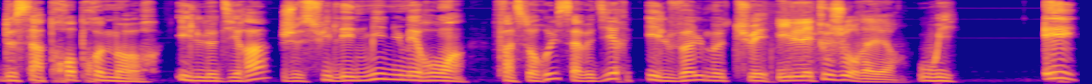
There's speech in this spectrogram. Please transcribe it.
de sa propre mort. Il le dira, je suis l'ennemi numéro un. Face aux Russes, ça veut dire ils veulent me tuer. Il l'est toujours d'ailleurs. Oui. Et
